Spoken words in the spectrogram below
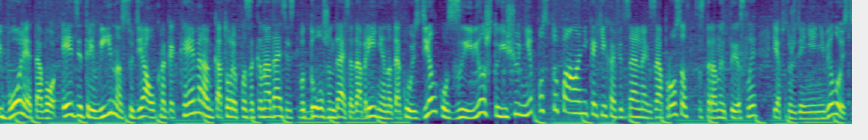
И более того, Эдди Тревина, судья округа Кэмерон, который по законодательству должен дать одобрение на такую сделку, заявил, что еще не поступало никаких официальных запросов со стороны Теслы и обсуждение не велось.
